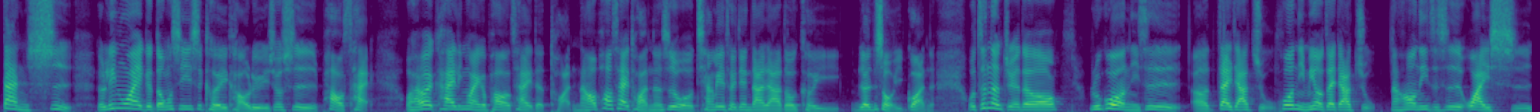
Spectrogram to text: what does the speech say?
但是有另外一个东西是可以考虑，就是泡菜。我还会开另外一个泡菜的团，然后泡菜团呢，是我强烈推荐大家都可以人手习惯的。我真的觉得哦，如果你是呃。在家煮，或你没有在家煮，然后你只是外食，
